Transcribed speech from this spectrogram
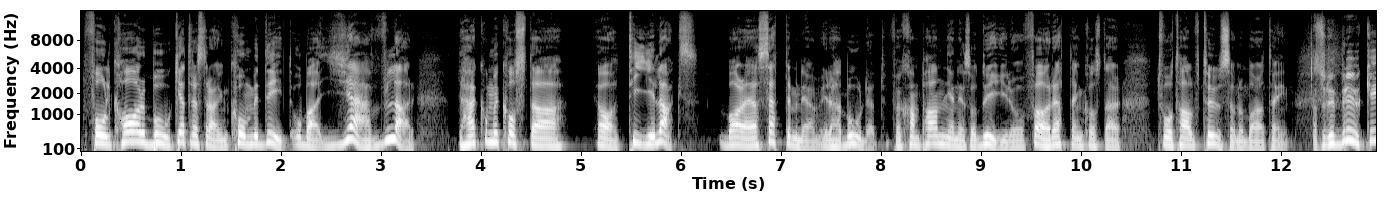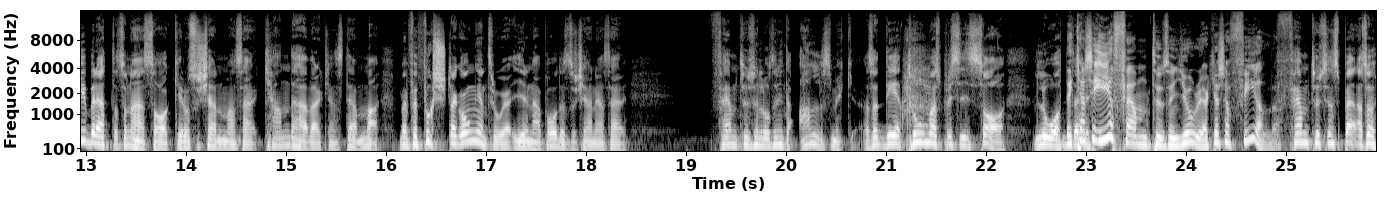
folk har bokat restaurangen, kommit dit och bara jävlar, det här kommer kosta ja, 10 lax. Bara jag sätter mig ner vid det här bordet, för champagnen är så dyr och förrätten kostar 2 500 att bara ta in. Alltså du brukar ju berätta sådana här saker och så känner man så här, kan det här verkligen stämma? Men för första gången tror jag i den här podden så känner jag så här 5000 låter inte alls mycket. Alltså det Thomas precis sa låter... Det kanske är 5000 euro, jag kanske har fel då. 5000 spänn, alltså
